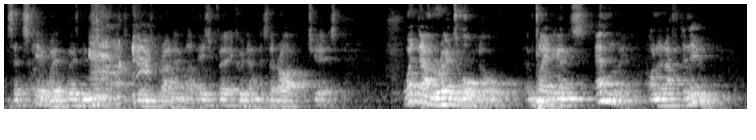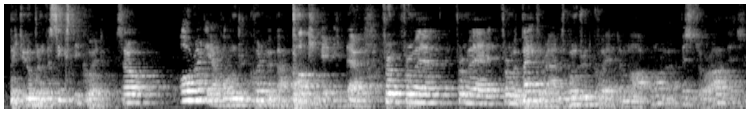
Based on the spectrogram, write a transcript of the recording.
I said, Skip, where, where's my music? Give his brown envelope. Here's your 30 quid. And they said, right, cheers. Went down the road to Hucknall and played against Emley on an afternoon, picking up another 60 quid. So already I've got 100 quid in my back pocket, you know, from, from, a, from, a, from a paper round to 100 quid. I'm like, right, this is all right, this.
